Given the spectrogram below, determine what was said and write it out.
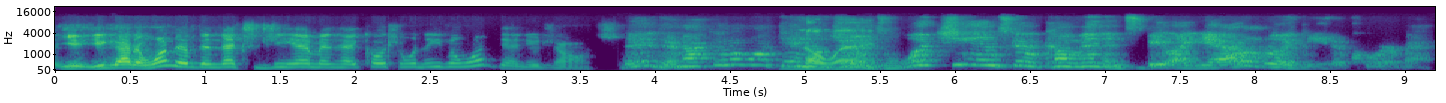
You you got to wonder if the next GM and head coach would even want Daniel Jones. They, they're not going to want Daniel No way. Jones. What GM's going to come in and be like, yeah, I don't really need a quarterback?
